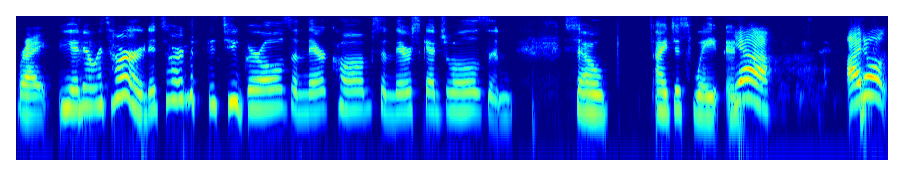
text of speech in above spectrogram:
Right. You know, it's hard. It's hard with the two girls and their comps and their schedules. And so I just wait. And- yeah. I don't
